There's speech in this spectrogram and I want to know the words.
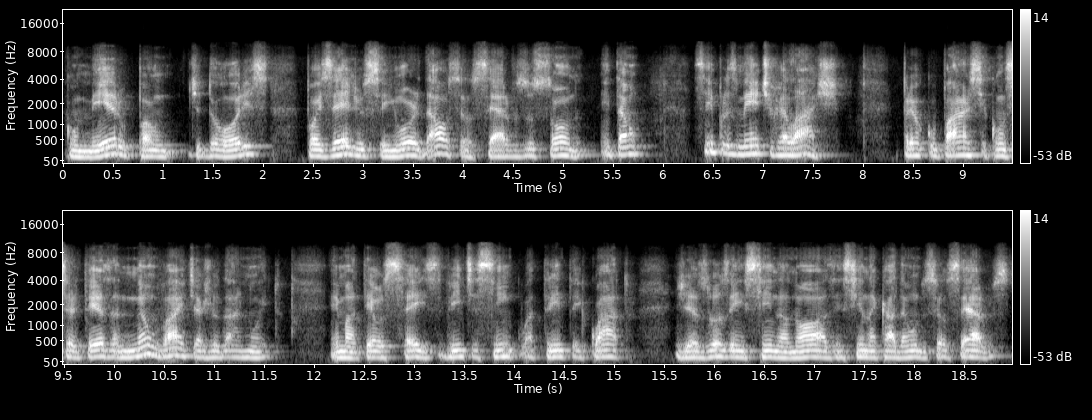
comer o pão de dores, pois ele, o Senhor, dá aos seus servos o sono. Então, simplesmente relaxe. Preocupar-se com certeza não vai te ajudar muito. Em Mateus 6, 25 a 34, Jesus ensina a nós, ensina a cada um dos seus servos,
